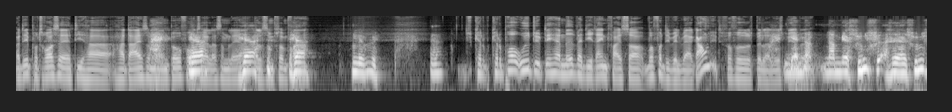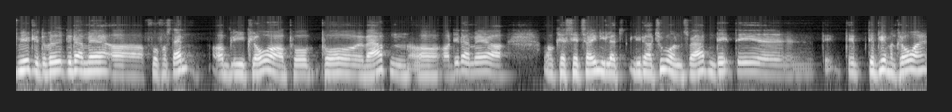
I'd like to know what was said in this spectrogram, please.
Og det er på trods af, at de har, har dig som en bogfortaler ja, som lærer, ja, eller som, som far. Ja, nemlig. Kan, du, kan du prøve at uddybe det her med, hvad de rent faktisk så, hvorfor det vil være gavnligt for fodboldspillere mere Ja, nå, nå, men jeg synes, altså, jeg synes virkelig, du ved, det der med at få forstand og blive klogere på, på verden, og, og det der med at, at kan sætte sig ind i litteraturens verden, det, det, øh, det, det, det bliver man klogere af.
